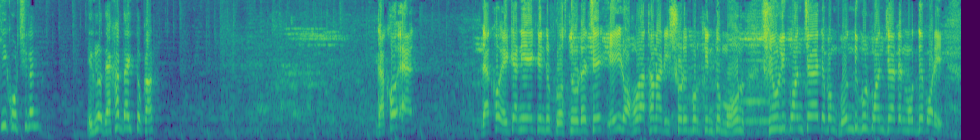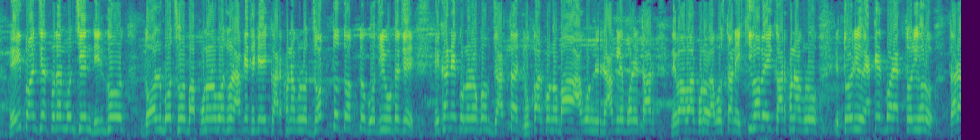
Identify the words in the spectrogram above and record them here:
কি করছিলেন? এগুলো দেখার দায়িত্ব কার? দেখো দেখো, এটা নিয়ে কিন্তু প্রশ্ন উঠেছে। এই রহরা থানার ঈশ্বরীপুর কিন্তু মোহন শিউলি পঞ্চায়েত এবং বন্দিপুর পঞ্চায়েতের মধ্যে পড়ে। এই পঞ্চায়েত প্রধান বলছেন, দীর্ঘ দশ বছর বা পনেরো বছর আগে থেকে এই কারখানাগুলো যত্ত তত্ত্ব গজিয়ে উঠেছে, এখানে কোনো রকম যাত্রায় ঢোকার কোনো বা আগুন লাগলে পরে তার নেভাবার কোনো ব্যবস্থা নেই। কীভাবে এই কারখানাগুলো তৈরি, একের পর এক তৈরি হলো, তারা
